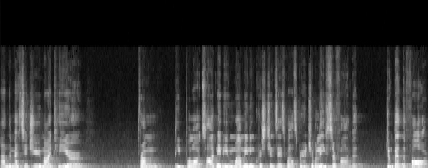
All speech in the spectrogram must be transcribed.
And the message you might hear from people outside, maybe even well meaning Christians, is well, spiritual beliefs are fine, but don't bet the farm.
